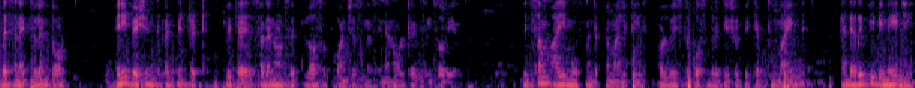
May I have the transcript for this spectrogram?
That's an excellent thought. Any patient admitted with a sudden onset loss of consciousness in an altered sensorium with some eye movement abnormalities, always the possibility should be kept in mind. And a repeat imaging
